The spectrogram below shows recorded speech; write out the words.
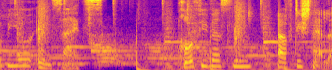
Urbio Insights. Profiwissen auf die Schnelle.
